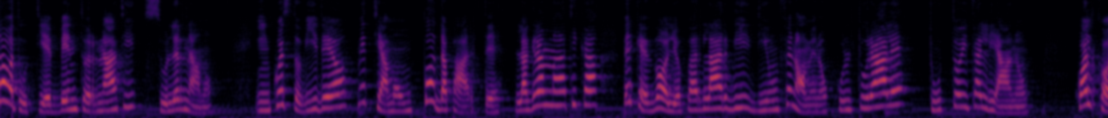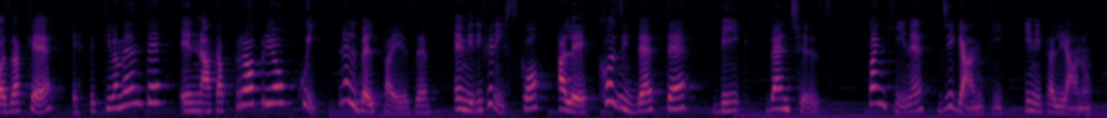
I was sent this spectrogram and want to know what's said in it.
Ciao a tutti e bentornati sull'Ernamo. In questo video mettiamo un po' da parte la grammatica perché voglio parlarvi di un fenomeno culturale tutto italiano, qualcosa che effettivamente è nata proprio qui, nel bel paese. E mi riferisco alle cosiddette big benches, panchine giganti in italiano.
